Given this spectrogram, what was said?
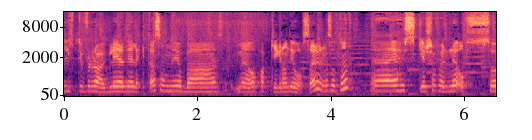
litt ufordragelige dialekta som jobba med å pakke Grandiosaer eller noe sånt. Jeg husker selvfølgelig også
